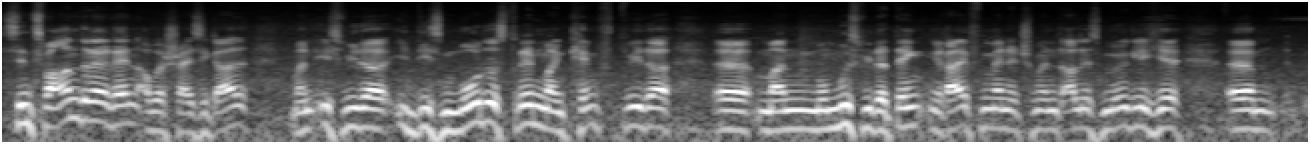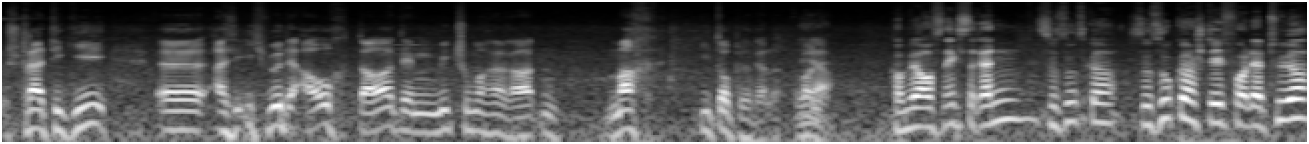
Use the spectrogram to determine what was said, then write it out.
Sind zwar andere Rennen, aber scheißegal. Man ist wieder in diesem Modus drin, man kämpft wieder, äh, man, man muss wieder denken, Reifenmanagement, alles Mögliche, ähm, Strategie. Äh, also ich würde auch da dem Mick Schumacher raten, mach die Doppelrolle. Ja. Kommen wir aufs nächste Rennen. Suzuka, Suzuka steht vor der Tür.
